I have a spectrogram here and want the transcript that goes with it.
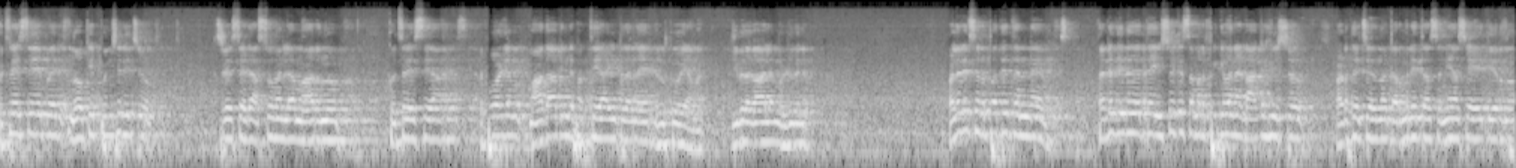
കൊച്ചുരേസ്യയെ നോക്കി പുഞ്ചിരിച്ചു. കൊച്ചുരേസ്യയുടെ അസുഖമെല്ലാം മാറുന്നു. കൊച്ചുരേസ്യ എപ്പോഴും മാതാവിന്റെ ഭക്തിയായിട്ട് തന്നെ നിൽക്കുകയാണ്. ജീവിതകാലം മുഴുവനും. വളരെ ചെറുപ്പത്തിൽ തന്നെ തന്റെ ജീവിതത്തെ ഈശോയ്ക്ക് സമർപ്പിക്കുവാനായിട്ട് ആഗ്രഹിച്ചു അടുത്ത് ചേർന്ന് കർമ്മലിത്ത സന്യാസിയായി തീർന്നു.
